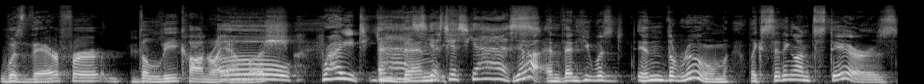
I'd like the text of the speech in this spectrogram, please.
was there for the Leigh Conroy ambush. Oh, ambush. right. Yes, then yes, yes, yes. Yeah, and then he was in the room, like sitting on stairs,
